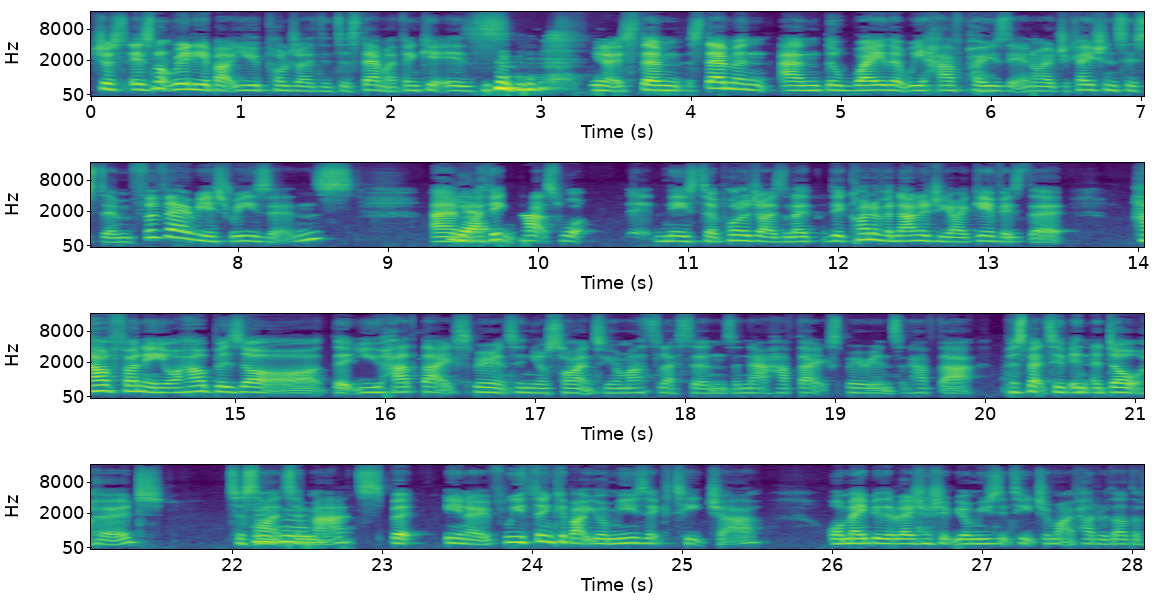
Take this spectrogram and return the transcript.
just it's not really about you apologizing to STEM. I think it is, you know, STEM STEM and and the way that we have posed it in our education system for various reasons. Um, yeah. I think that's what it needs to apologize. And I, the kind of analogy I give is that how funny or how bizarre that you had that experience in your science and your math lessons, and now have that experience and have that perspective in adulthood to science mm-hmm. and maths. But you know, if we think about your music teacher or maybe the relationship your music teacher might have had with other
